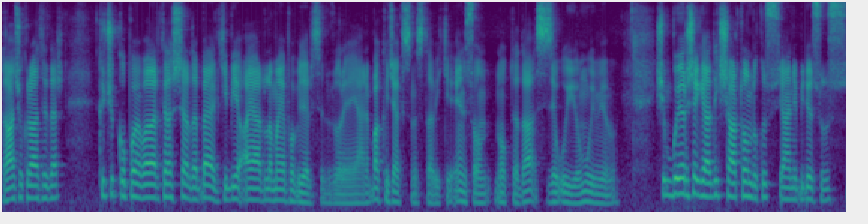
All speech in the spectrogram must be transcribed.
daha çok rahat eder. Küçük kupon yapan arkadaşlar da belki bir ayarlama yapabilirsiniz oraya. Yani bakacaksınız tabii ki en son noktada size uyuyor mu uymuyor mu. Şimdi bu yarışa geldik. Şart 19. Yani biliyorsunuz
